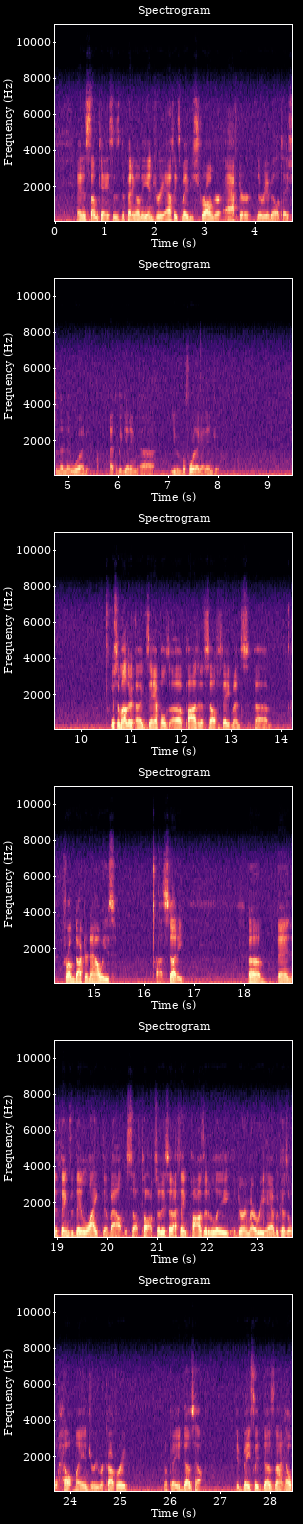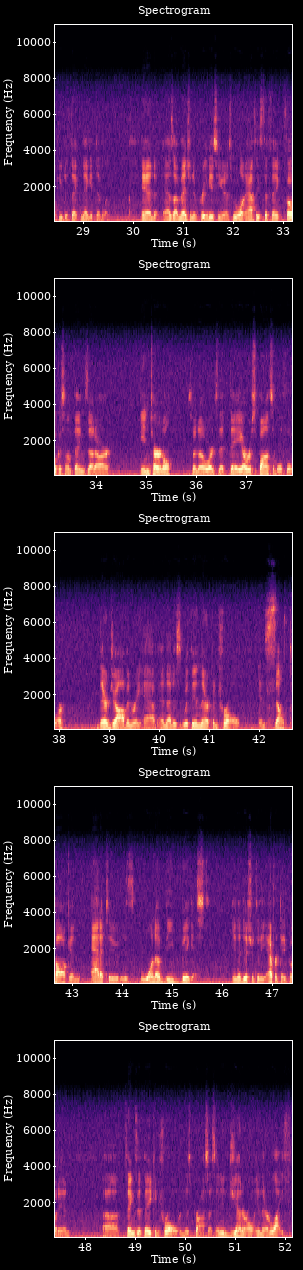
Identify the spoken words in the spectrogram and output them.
And in some cases, depending on the injury, athletes may be stronger after the rehabilitation than they would at the beginning, uh, even before they got injured. Here's some other uh, examples of positive self statements um, from Dr. Nowie's uh, study. Um, and the things that they liked about the self-talk. So they said, I think positively during my rehab because it will help my injury recovery. Okay, it does help. It basically does not help you to think negatively. And as I mentioned in previous units, we want athletes to think focus on things that are internal, so in other words, that they are responsible for, their job in rehab, and that is within their control. And self-talk and attitude is one of the biggest, in addition to the effort they put in, uh, things that they control in this process and in general in their life.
